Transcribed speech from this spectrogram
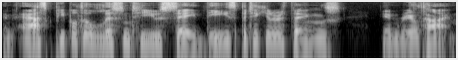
and ask people to listen to you say these particular things in real time?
